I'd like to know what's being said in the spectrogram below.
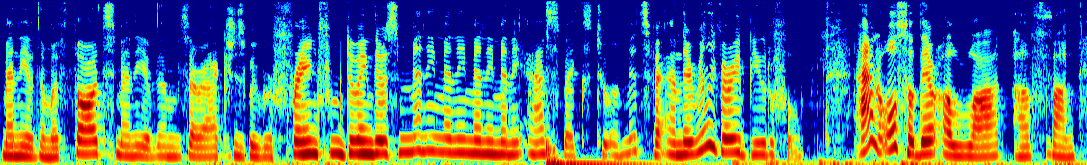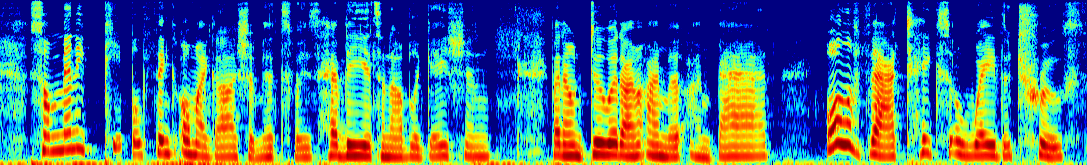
many of them are thoughts, many of them are actions we refrain from doing. There's many, many, many, many aspects to a mitzvah, and they're really very beautiful. And also, they're a lot of fun. So many people think, oh my gosh, a mitzvah is heavy, it's an obligation if I don't do it, I'm I'm a, I'm bad. All of that takes away the truth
